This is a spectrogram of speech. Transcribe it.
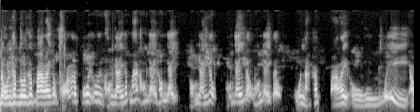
โดนครับโดนครับปลาอะไรครับขอแล้วโอ้ยโอ้ยของใหญ่ครับนะของใหญ่ของใหญ่ ของใหญ่แล้วของใหญ่แล้วของใหญ่แล้วโอ้หนักครับปลาอะไรโอ้ยเอา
